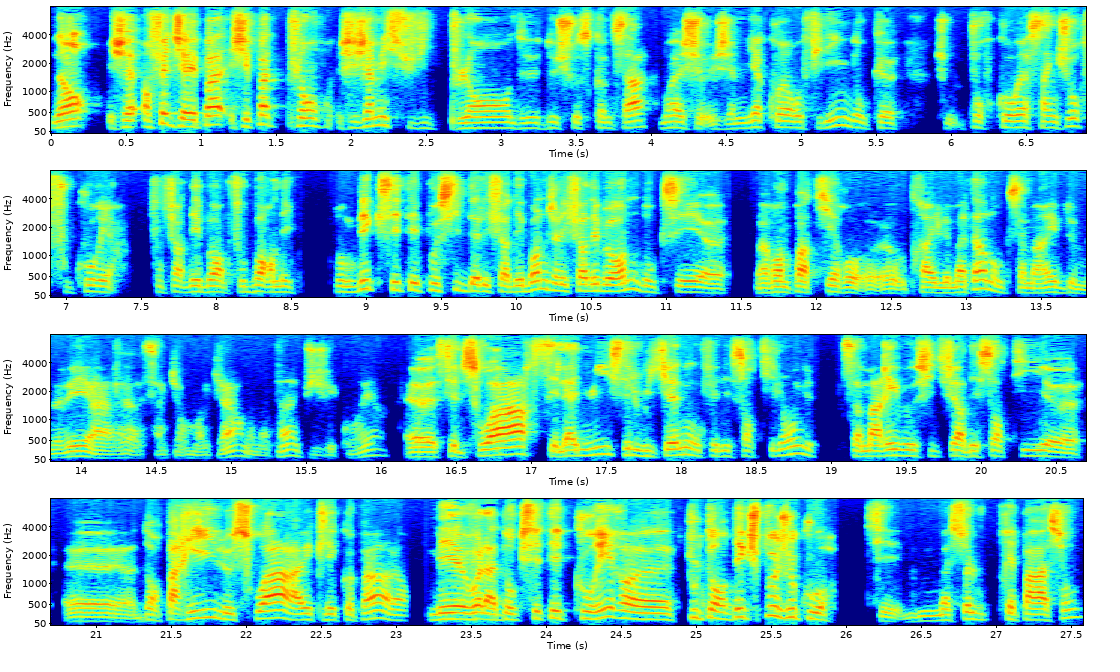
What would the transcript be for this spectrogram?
Non, en fait, j'avais pas, j'ai pas de plan. J'ai jamais suivi de plan, de, choses comme ça. Moi, j'aime bien courir au feeling. Donc, pour courir 5 jours, il faut courir, il faut faire des bornes, il faut borner. Donc dès que c'était possible d'aller faire des bornes, j'allais faire des bornes. Donc c'est euh, avant de partir au, travail le matin. Donc ça m'arrive de me lever à 5h moins le quart le matin et puis je vais courir. Euh, c'est le soir, c'est la nuit, c'est le week-end où on fait des sorties longues. Ça m'arrive aussi de faire des sorties euh, dans Paris le soir avec les copains. Mais voilà, donc c'était de courir tout le temps. Dès que je peux, je cours. C'est ma seule préparation,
